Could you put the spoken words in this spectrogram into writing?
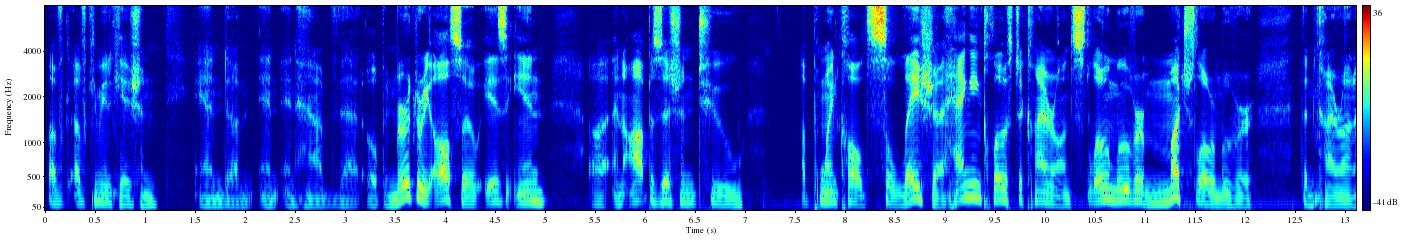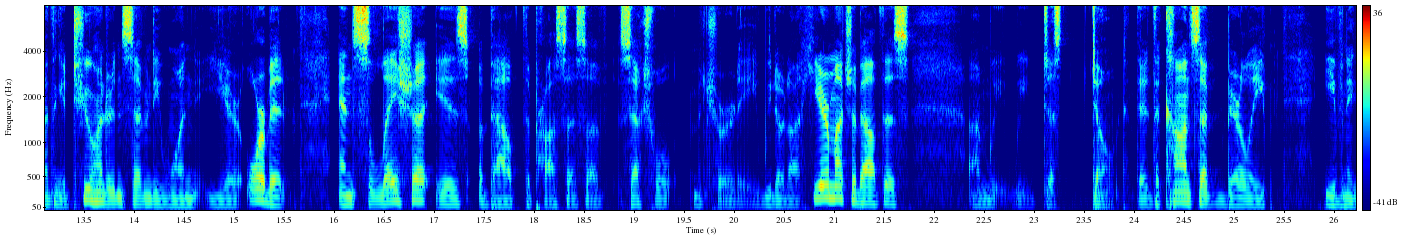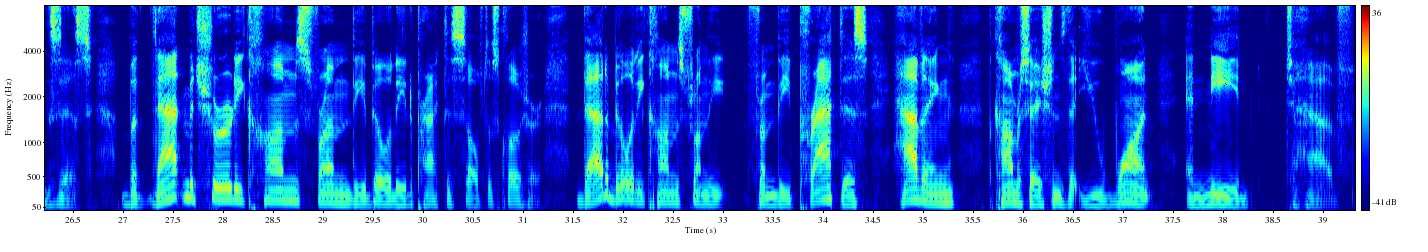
of, of communication and, um, and, and have that open. Mercury also is in uh, an opposition to a point called Salacia, hanging close to Chiron, slow mover, much slower mover than Chiron, I think a 271 year orbit. And Salacia is about the process of sexual maturity. We do not hear much about this. Um, we, we just don't. The, the concept barely even exists. But that maturity comes from the ability to practice self-disclosure. That ability comes from the from the practice having the conversations that you want and need to have.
